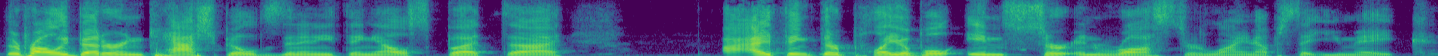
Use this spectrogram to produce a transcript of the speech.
they're probably better in cash builds than anything else, but uh, I think they're playable in certain roster lineups that you make.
